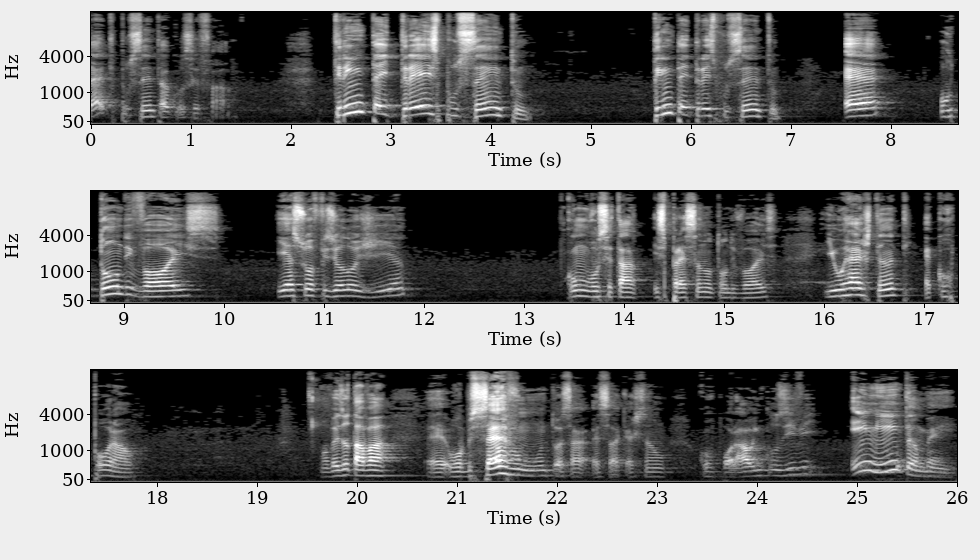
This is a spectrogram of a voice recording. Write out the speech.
7% é o que você fala. 33%, 33% é o tom de voz e a sua fisiologia, como você está expressando o tom de voz, e o restante é corporal. Uma vez eu estava, é, eu observo muito essa, essa questão corporal, inclusive em mim também.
